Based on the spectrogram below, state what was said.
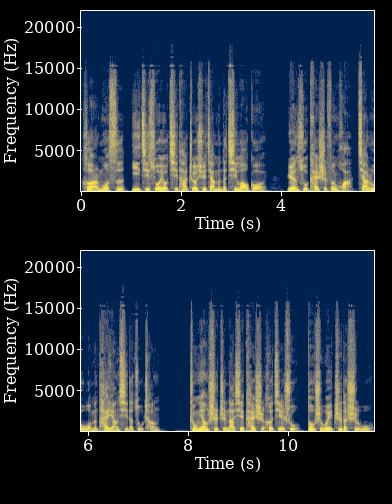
赫尔墨斯以及所有其他哲学家们的七 logo 元素开始分化，加入我们太阳系的组成。中央是指那些开始和结束都是未知的事物。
